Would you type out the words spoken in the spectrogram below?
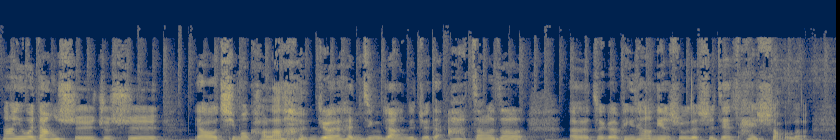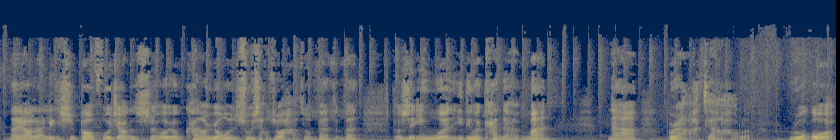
那因为当时就是要期末考啦，你 就会很紧张，就觉得啊，糟了糟了，呃，这个平常念书的时间太少了。那要来临时抱佛脚的时候，又看到原文书，想说啊，怎么办？怎么办？都是英文，一定会看得很慢。那不然啊，这样好了，如果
